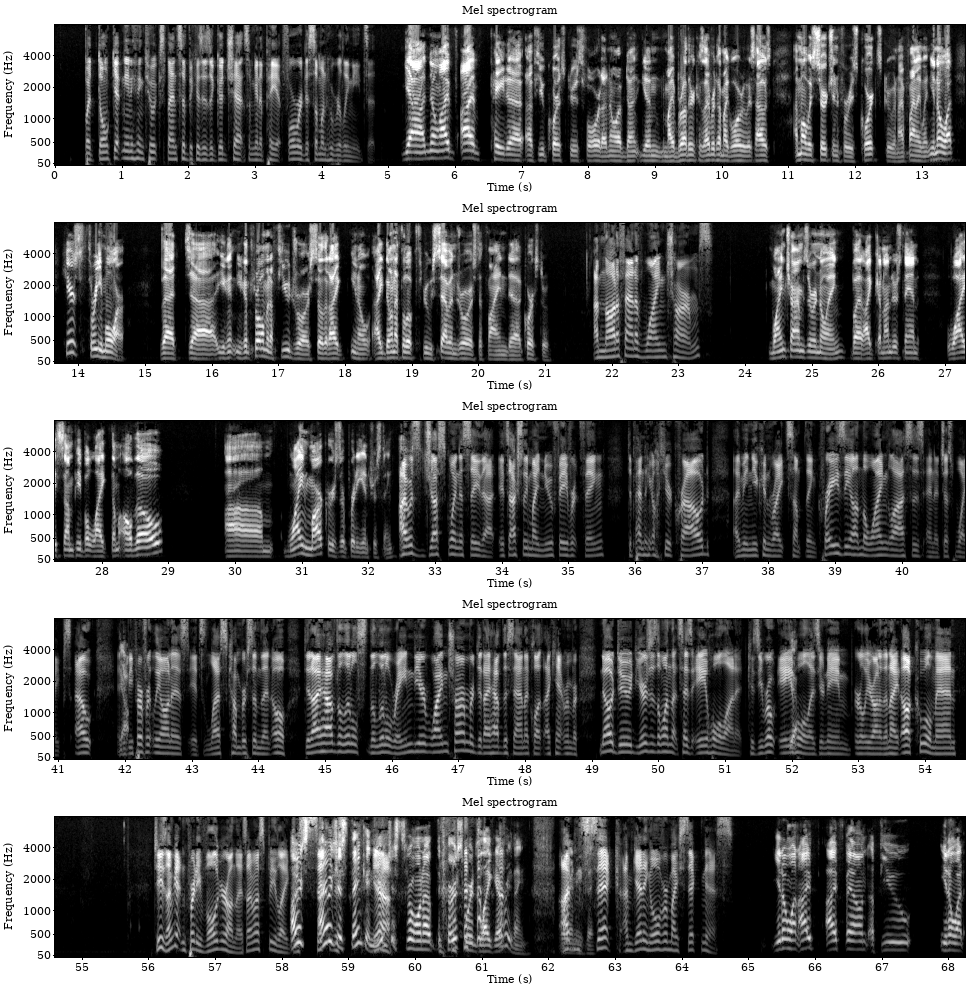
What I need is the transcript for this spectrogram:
But don't get me anything too expensive because there's a good chance I'm going to pay it forward to someone who really needs it. Yeah, no, I've I've paid a, a few corkscrews forward. I know I've done again my brother because every time I go over to his house, I'm always searching for his corkscrew, and I finally went. You know what? Here's three more that uh, you can you can throw them in a few drawers so that I you know I don't have to look through seven drawers to find uh, corkscrew. I'm not a fan of wine charms. Wine charms are annoying, but I can understand why some people like them. Although um, wine markers are pretty interesting. I was just going to say that. It's actually my new favorite thing, depending on your crowd. I mean, you can write something crazy on the wine glasses and it just wipes out. And Yeah. to be perfectly honest, it's less cumbersome than, oh, did I have the little the little reindeer wine charm or did I have the Santa Claus? I can't remember. No, dude, yours is the one that says a-hole on it because you wrote a-hole as your name earlier on in the night. Oh, cool, man. Jeez, I'm getting pretty vulgar on this. I must be like I was just I was just thinking Yeah. you're just throwing out the curse words like everything. I'm anything. sick. I'm getting over my sickness. You know what? I I found a few you know what?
